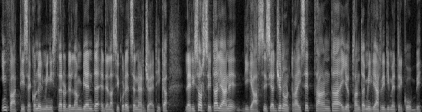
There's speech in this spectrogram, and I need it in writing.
Infatti, secondo il Ministero dell'Ambiente e della Sicurezza Energetica, le risorse italiane di gas si aggirano tra i 70 e gli 80 miliardi di metri cubi,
